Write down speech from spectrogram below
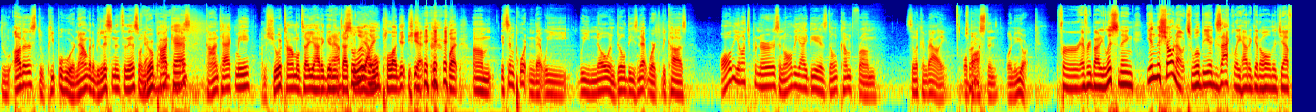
through others, through people who are now going to be listening to this on yep, your podcast. Right. Contact me. I'm sure Tom will tell you how to get Absolutely. in touch with me. I won't plug it yet, but um, it's important that we we know and build these networks because all the entrepreneurs and all the ideas don't come from Silicon Valley or right. Boston or New York. For everybody listening, in the show notes will be exactly how to get a hold of Jeff,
